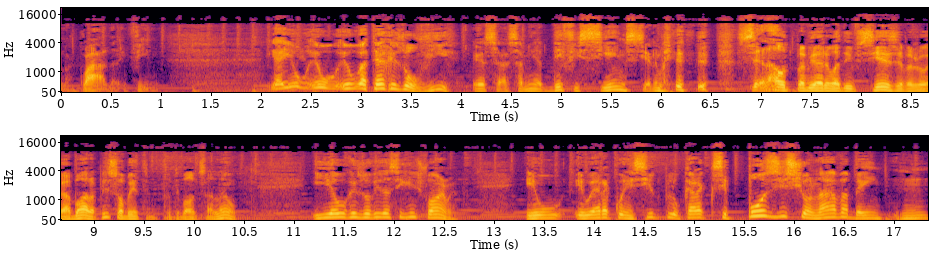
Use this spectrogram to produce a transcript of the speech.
na quadra, enfim. E aí eu, eu, eu até resolvi essa, essa minha deficiência, né? Ser alto para mim era uma deficiência para jogar bola, principalmente futebol de salão. E eu resolvi da seguinte forma: eu, eu era conhecido pelo cara que se posicionava bem. Uhum.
